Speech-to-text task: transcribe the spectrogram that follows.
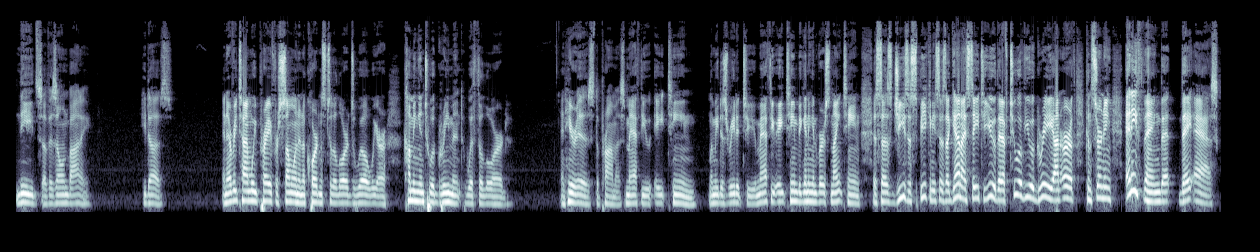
needs of his own body. He does. And every time we pray for someone in accordance to the Lord's will, we are coming into agreement with the Lord. And here is the promise. Matthew 18, let me just read it to you. Matthew 18, beginning in verse 19, it says, Jesus speaking, he says, Again I say to you that if two of you agree on earth concerning anything that they ask,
